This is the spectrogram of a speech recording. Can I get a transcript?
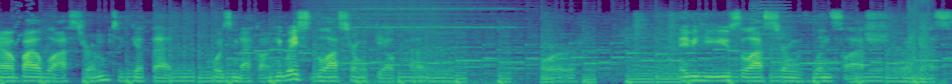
Now Bioblaster him to get that poison back on. He wasted the last turn with Gale Cut. Or maybe he used the last turn with Wind Slash, I guess.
